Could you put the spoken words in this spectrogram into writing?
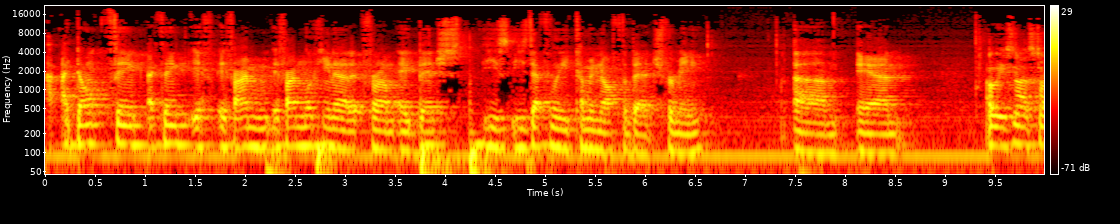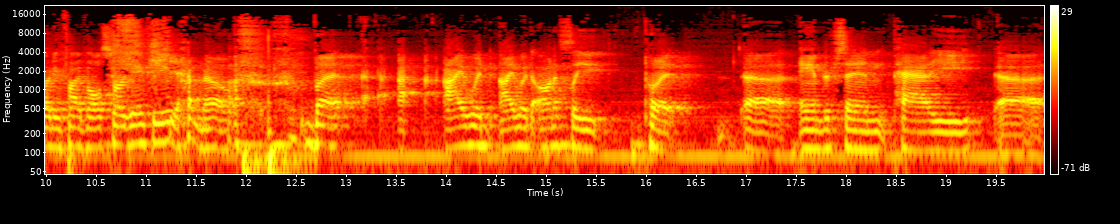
I don't think I think if, if I'm if I'm looking at it from a bench, he's he's definitely coming off the bench for me. Um, and Oh, he's not starting five All Star game for you. yeah, no. but I, I would I would honestly put uh, Anderson, Patty, uh,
